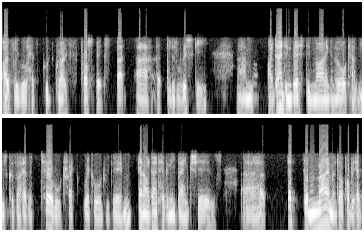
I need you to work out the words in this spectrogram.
hopefully will have good growth prospects, but are a, little risky. Um, I don't invest in mining and oil companies because I have a terrible track record with them, and I don't have any bank shares. Uh, at the moment, I probably have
